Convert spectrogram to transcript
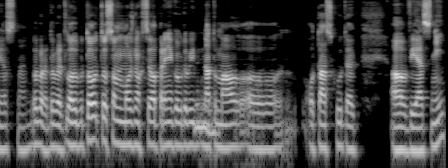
Jasné, dobre, lebo to, to som možno chcela pre niekoho, kto by mm. na to mal uh, otázku, tak vyjasniť.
